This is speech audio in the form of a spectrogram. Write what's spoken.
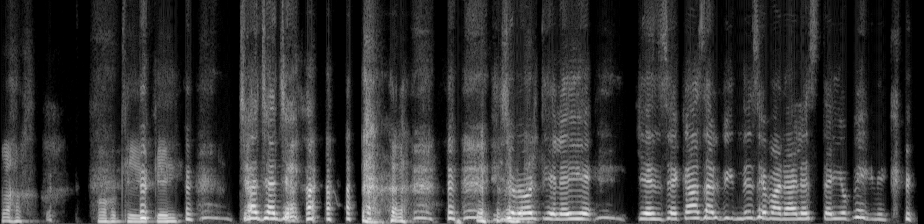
Ah, ok, ok. Ya, ya, ya. Y yo me volteé y le dije, ¿quién se casa el fin de semana del Estéreo Picnic?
